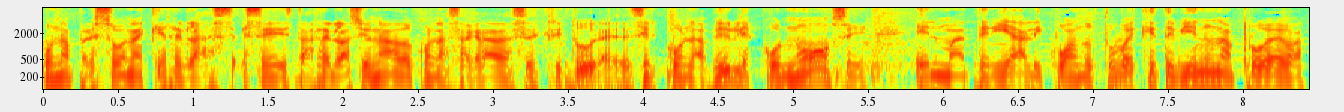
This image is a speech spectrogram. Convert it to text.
una persona que se está relacionado con las sagradas escrituras, es decir, con la Biblia, conoce el material y cuando tú ves que te viene una prueba,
